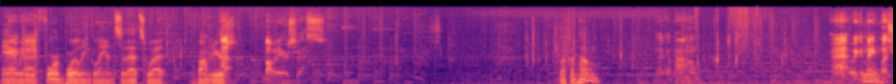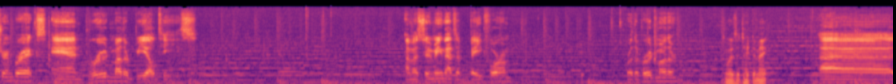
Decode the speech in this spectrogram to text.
And we need four boiling glands, so that's what? Bombardiers? Uh, bombardiers, yes. Welcome home. We can make Hmm. mushroom bricks and brood mother BLTs. I'm assuming that's a bait for them. For the brood mother. What does it take to make? Uh,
